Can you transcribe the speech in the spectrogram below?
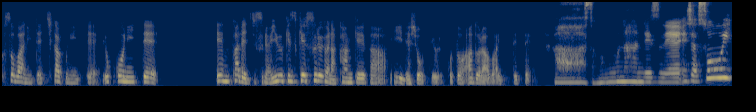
う、そばにいて、近くにいて、横にいて、エンカレッジするような、勇気づけするような関係がいいでしょうっていうことをアドラーは言ってて。ああ、そうなんですね。えじゃあ、そういっ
